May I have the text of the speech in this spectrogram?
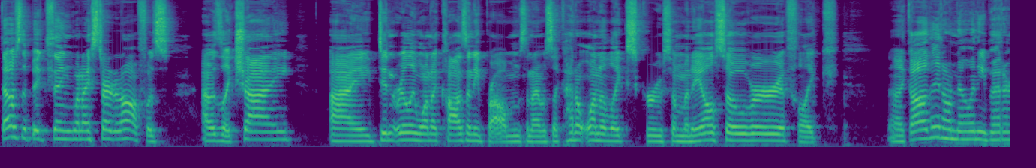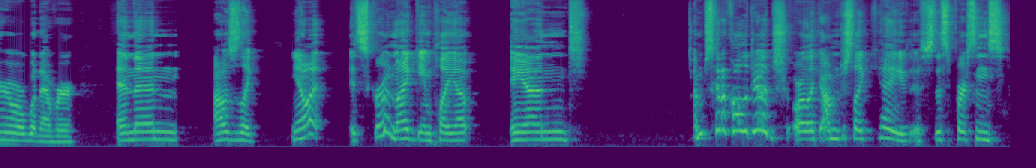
that was the big thing when I started off was I was like shy. I didn't really want to cause any problems, and I was like, I don't want to like screw somebody else over if like like oh they don't know any better or whatever. And then I was like, you know what? It's screwing my gameplay up, and I'm just gonna call the judge, or like I'm just like, hey, if this person's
